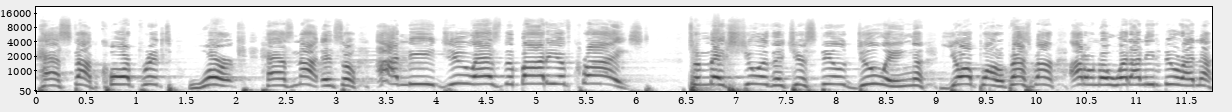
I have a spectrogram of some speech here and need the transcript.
has stopped, corporate work has not. And so I need you as the body of Christ to make sure that you're still doing your part. Well, Pastor Brown, I don't know what I need to do right now.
